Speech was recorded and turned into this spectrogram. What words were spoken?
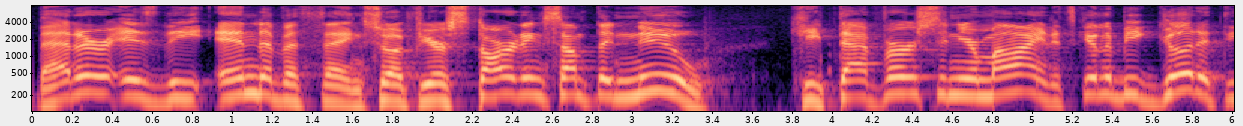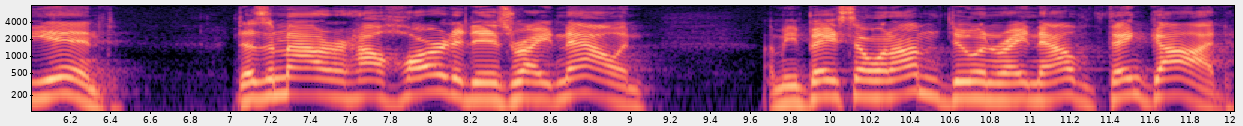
Better is the end of a thing. So if you're starting something new, keep that verse in your mind. It's going to be good at the end. Doesn't matter how hard it is right now. And I mean, based on what I'm doing right now, thank God.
